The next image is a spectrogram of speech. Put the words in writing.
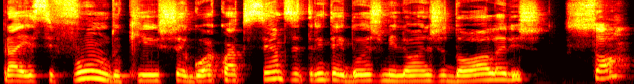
para esse fundo, que chegou a 432 milhões de dólares. Só?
